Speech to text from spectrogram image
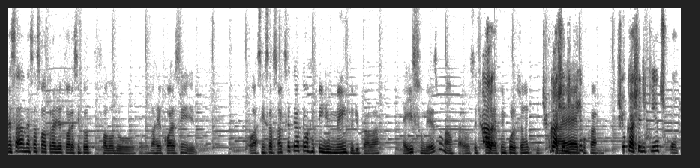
Nessa, nessa sua trajetória, assim, pelo que tu falou do, do da Record, assim, a sensação é que você teve até um arrependimento de ir pra lá. É isso mesmo ou não, cara? Você, tipo, cara, foi importante tinha um cachê de época... 500, tinha um cachê de 500 conto.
